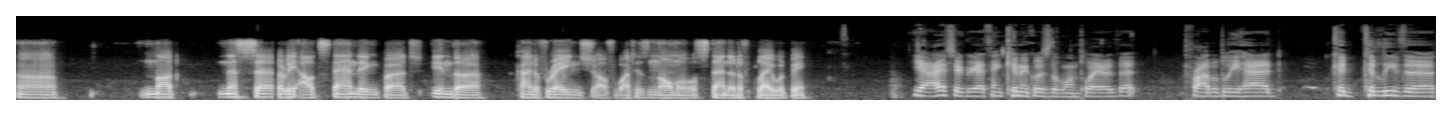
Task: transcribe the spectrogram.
Uh, not necessarily outstanding, but in the kind of range of what his normal standard of play would be. Yeah, I have to agree. I think Kimmich was the one player that probably had could could leave the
